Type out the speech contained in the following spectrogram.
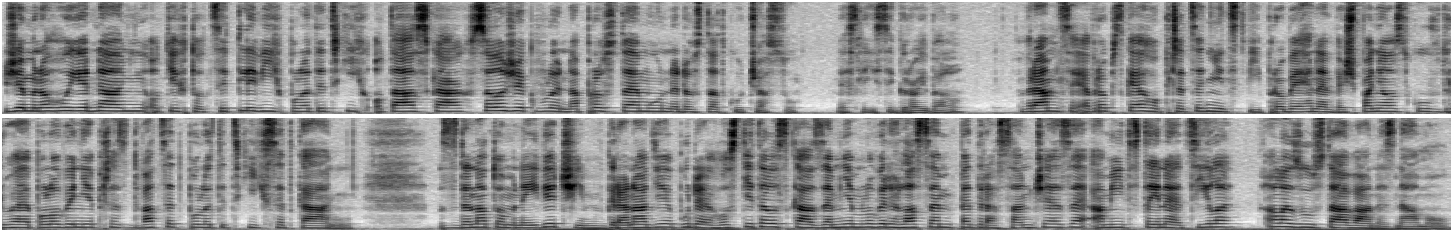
že mnoho jednání o těchto citlivých politických otázkách selže kvůli naprostému nedostatku času, myslí si Groibel. V rámci evropského předsednictví proběhne ve Španělsku v druhé polovině přes 20 politických setkání. Zde na tom největším v Granadě bude hostitelská země mluvit hlasem Pedra Sancheze a mít stejné cíle, ale zůstává neznámou.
